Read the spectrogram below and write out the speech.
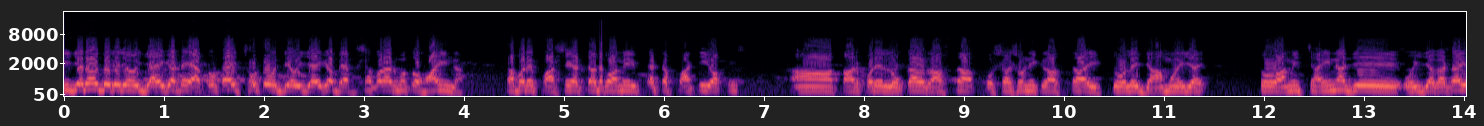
নিজেরাও দেখেছ, ওই জায়গাটা এতটাই ছোট যে ওই জায়গা ব্যবসা করার মতো হয় না। তারপরে পাশে একটা, দেখো আমি একটা পার্টি অফিস তারপরে লোকাল রাস্তা, প্রশাসনিক রাস্তা, একটু হলে জাম হয়ে যায়। তো আমি চাই না যে ওই জায়গাটায়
